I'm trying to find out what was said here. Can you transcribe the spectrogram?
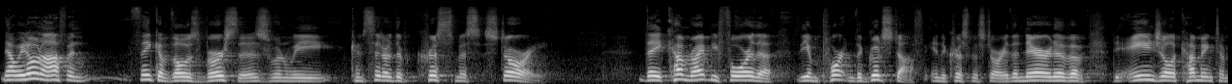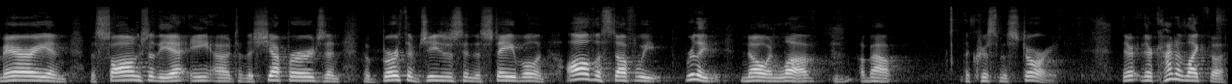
Now, we don't often think of those verses when we consider the Christmas story. They come right before the, the important, the good stuff in the Christmas story the narrative of the angel coming to Mary and the songs to the, uh, to the shepherds and the birth of Jesus in the stable and all the stuff we really know and love about the Christmas story. They're, they're kind of like the,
